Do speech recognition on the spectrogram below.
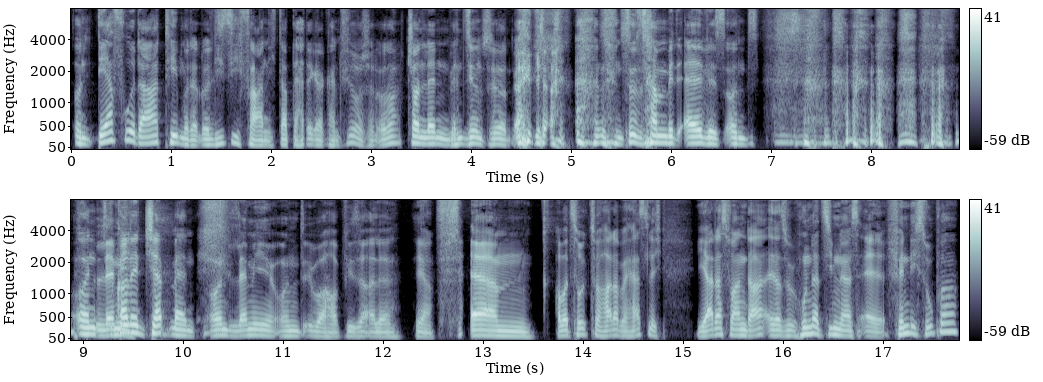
Und der fuhr da T-Modell oder ließ sich fahren. Ich glaube, der hatte gar keinen Führerschein, oder? John Lennon, wenn Sie uns hören. Zusammen mit Elvis und, und Lemmy. Colin Chapman. und Lemmy und überhaupt, wie sie alle, ja. Ähm, aber zurück zu Hart aber herzlich. Ja, das waren da, also 107er SL, finde ich super.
